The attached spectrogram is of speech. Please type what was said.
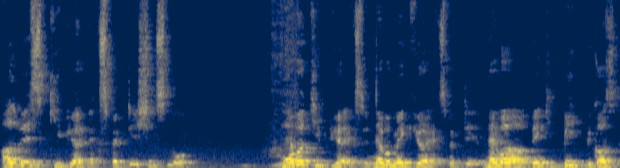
always keep your expectations low. Never keep your ex- never make your expectation never make it big because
